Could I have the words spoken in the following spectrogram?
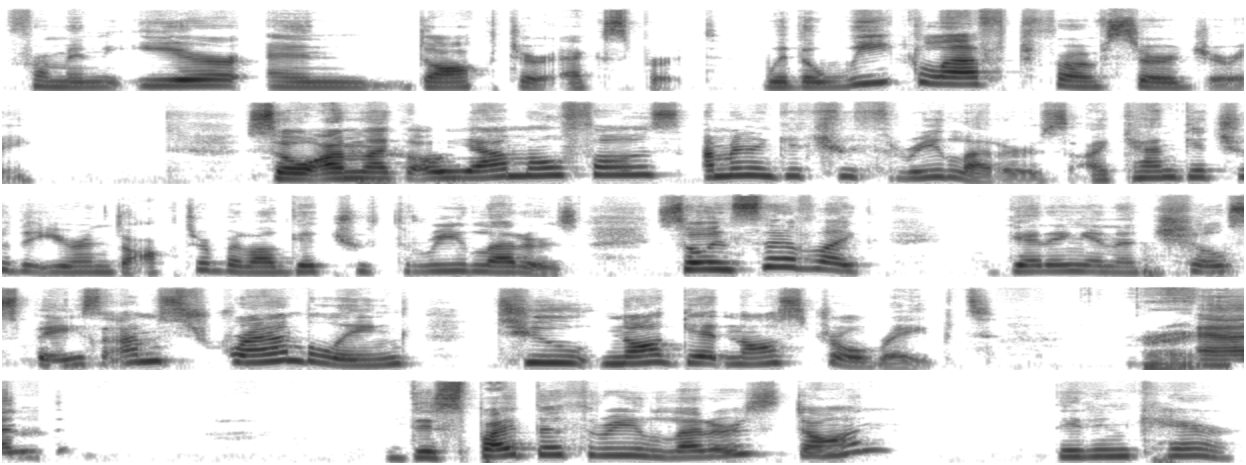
from an ear and doctor expert with a week left from surgery. So I'm like, oh yeah, mofos, I'm gonna get you three letters. I can't get you the ear and doctor, but I'll get you three letters. So instead of like getting in a chill space. I'm scrambling to not get nostril raped. Right. And despite the three letters, Don, they didn't care.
